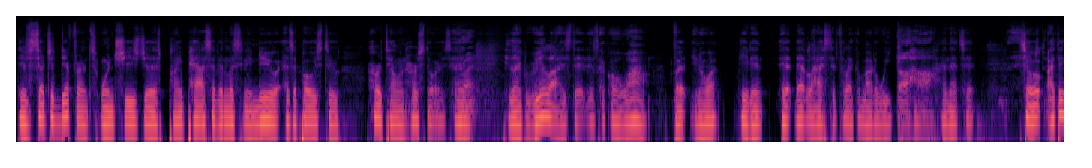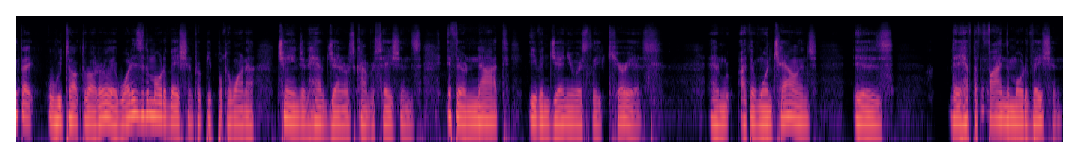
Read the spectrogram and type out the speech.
There's such a difference when she's just playing passive and listening to you as opposed to her telling her stories. And Right. he like realized it. It's like, oh, wow. But you know what? He didn't, it, that lasted for like about a week Uh-huh. and that's it. So I think that we talked about earlier, what is the motivation for people to want to change and have generous conversations if they're not even genuinely curious? And I think one challenge is they have to find the motivation,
